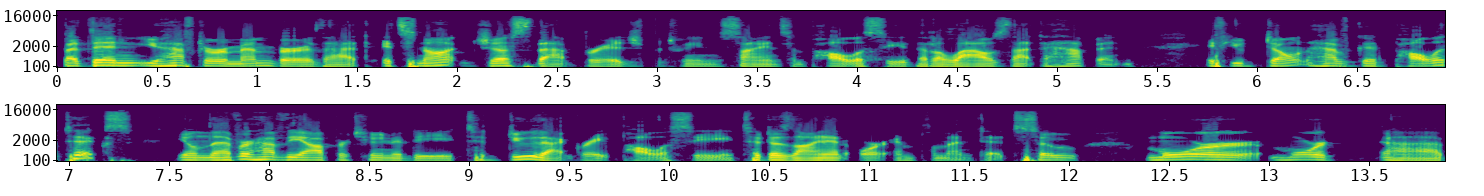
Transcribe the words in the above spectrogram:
but then you have to remember that it's not just that bridge between science and policy that allows that to happen. If you don't have good politics, you'll never have the opportunity to do that great policy, to design it or implement it. So more, more, uh,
